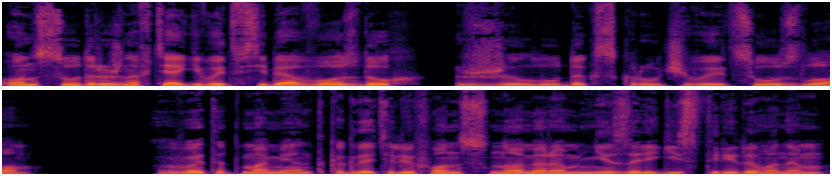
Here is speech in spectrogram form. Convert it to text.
Он судорожно втягивает в себя воздух, желудок скручивается узлом. В этот момент, когда телефон с номером, незарегистрированным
